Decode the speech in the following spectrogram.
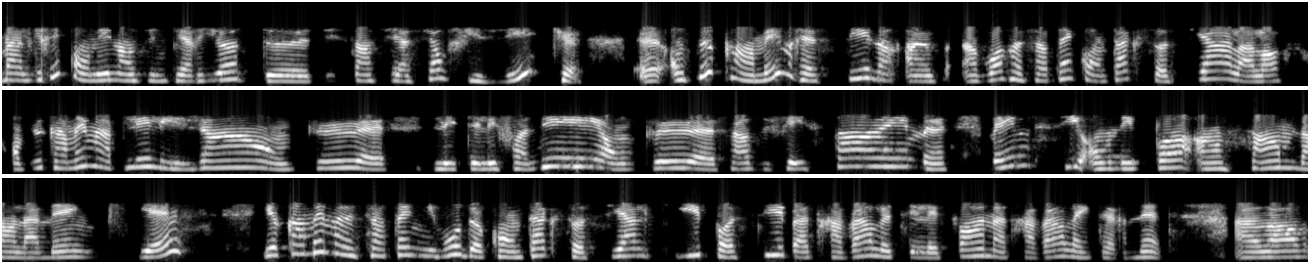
malgré qu'on est dans une période de distanciation physique, euh, on peut quand même rester avoir un certain contact social. Alors, on peut quand même appeler les gens, on peut les téléphoner, on peut faire du FaceTime, même si on n'est pas ensemble dans la même pièce. Il y a quand même un certain niveau de contact social qui est possible à travers le téléphone, à travers l'Internet. Alors,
